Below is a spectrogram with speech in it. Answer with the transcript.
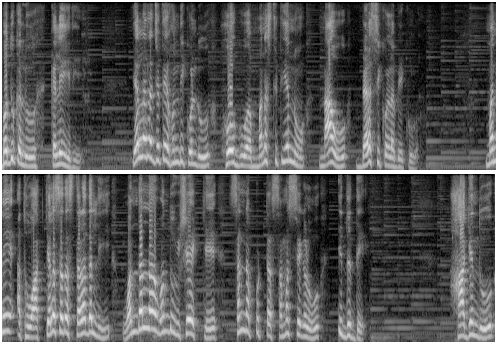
ಬದುಕಲು ಕಲಿಯಿರಿ. ಎಲ್ಲರ ಜೊತೆ ಹೊಂದಿಕೊಂಡು ಹೋಗುವ ಮನಸ್ಥಿತಿಯನ್ನು ನಾವು ಬೆಳೆಸಿಕೊಳ್ಳಬೇಕು. ಮನೆ ಅಥವಾ ಕೆಲಸದ ಸ್ಥಳದಲ್ಲಿ ಒಂದಲ್ಲ ಒಂದು ವಿಷಯಕ್ಕೆ ಸಣ್ಣ ಪುಟ್ಟ ಸಮಸ್ಯೆಗಳು ಇದ್ದದ್ದೇ. ಹಾಗೆಂದು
